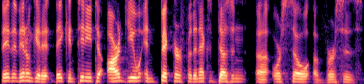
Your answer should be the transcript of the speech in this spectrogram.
They, they don't get it. They continue to argue and bicker for the next dozen uh, or so of verses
